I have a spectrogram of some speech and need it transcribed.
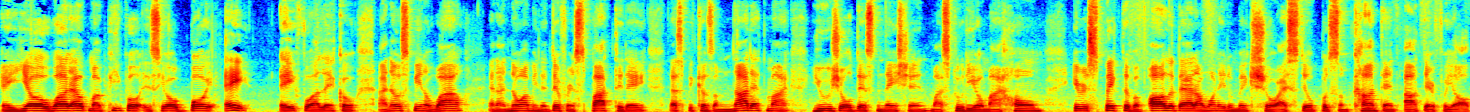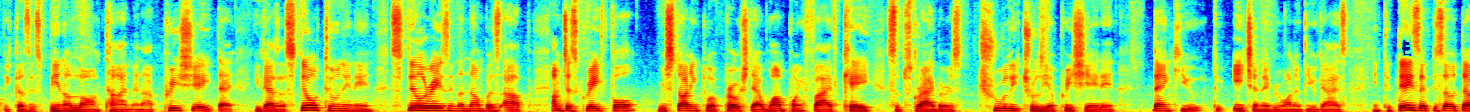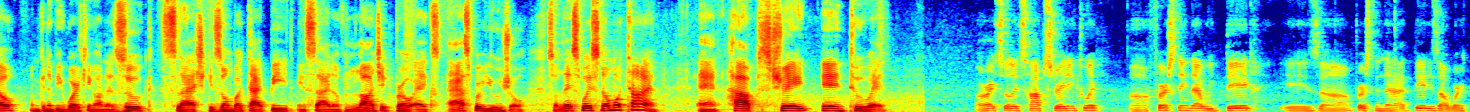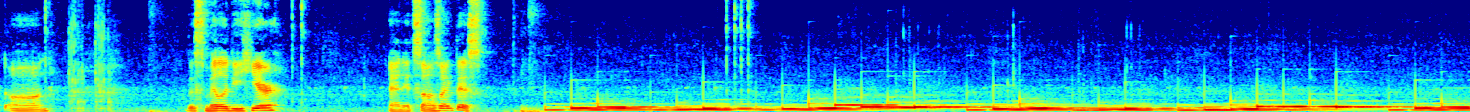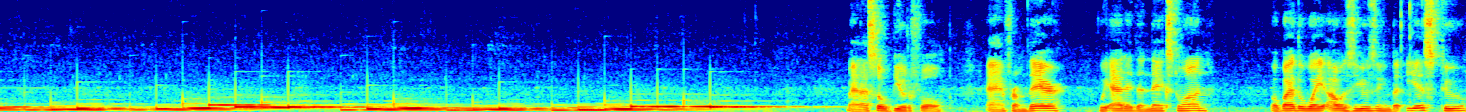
Hey yo, what up, my people? It's your boy A, A for Aleko. I know it's been a while and I know I'm in a different spot today. That's because I'm not at my usual destination, my studio, my home. Irrespective of all of that, I wanted to make sure I still put some content out there for y'all because it's been a long time and I appreciate that you guys are still tuning in, still raising the numbers up. I'm just grateful we're starting to approach that 1.5k subscribers. Truly, truly appreciate it. Thank you to each and every one of you guys. In today's episode, though, I'm going to be working on a Zouk slash Kizomba type beat inside of Logic Pro X as per usual. So let's waste no more time and hop straight into it. All right, so let's hop straight into it. Uh, first thing that we did is, uh, first thing that I did is I worked on this melody here and it sounds like this. Man, that's so beautiful. And from there, we added the next one. Oh, by the way, I was using the ES2.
